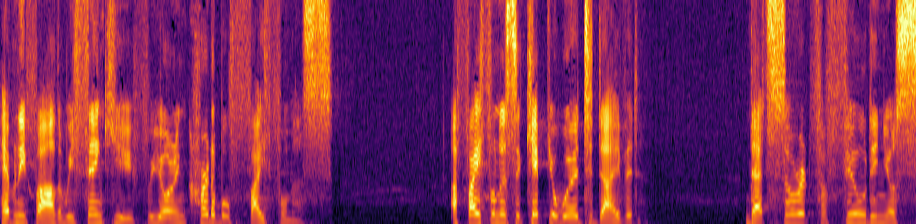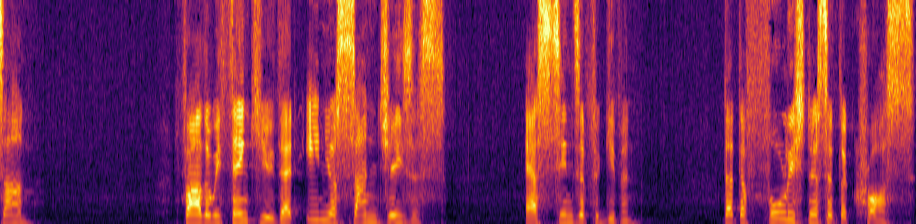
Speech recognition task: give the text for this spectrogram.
Heavenly Father, we thank you for your incredible faithfulness. A faithfulness that kept your word to David, that saw it fulfilled in your Son Father, we thank you that in your Son Jesus, our sins are forgiven, that the foolishness of the cross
